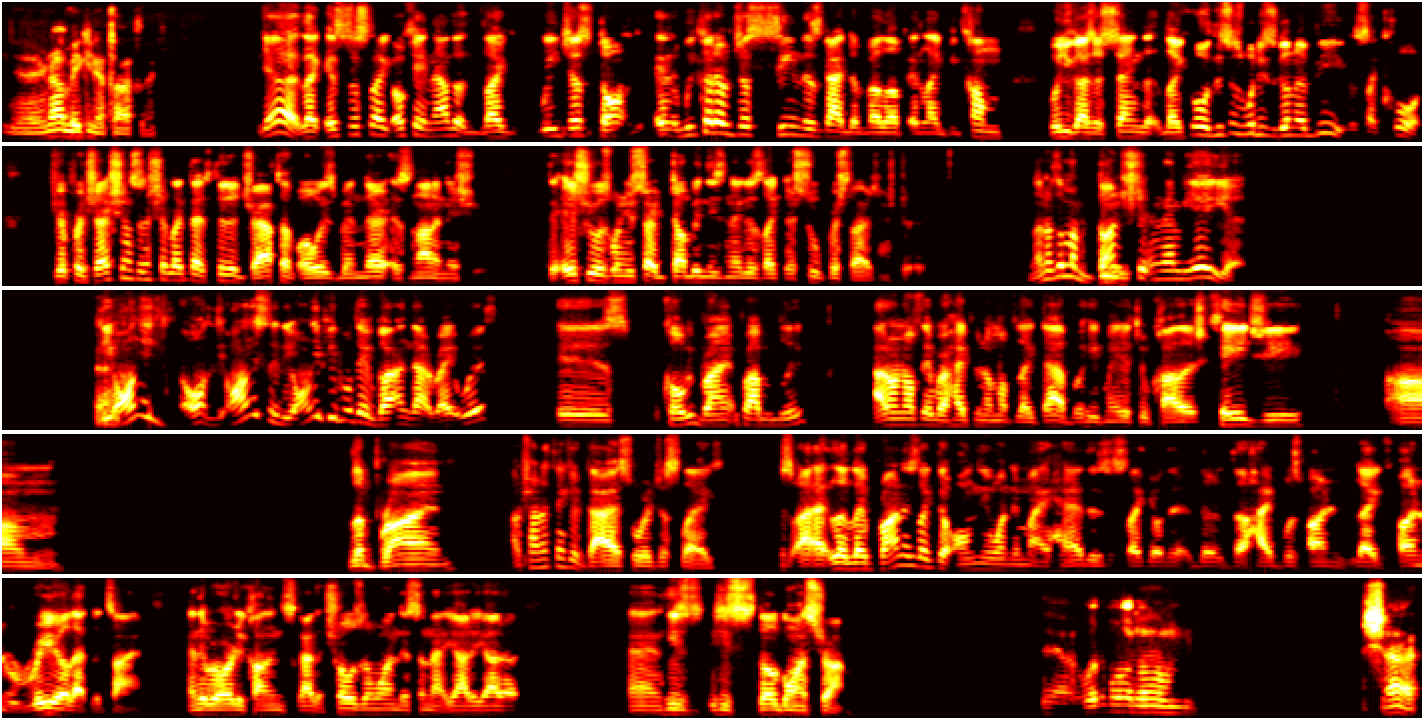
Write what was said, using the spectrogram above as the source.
Yeah, you're not making it toxic. Yeah, like it's just like okay, now that like we just don't, and we could have just seen this guy develop and like become what you guys are saying that like oh this is what he's gonna be. It's like cool. Your projections and shit like that to the draft have always been there. It's not an issue. The issue is when you start dubbing these niggas like they're superstars and shit. None of them have done mm. shit in the NBA yet. The only, honestly, the only people they've gotten that right with is Kobe Bryant, probably. I don't know if they were hyping him up like that, but he made it through college. KG, um, LeBron. I'm trying to think of guys who are just like, I, LeBron is like the only one in my head. Is just like yo, the, the the hype was un like unreal at the time and they were already calling this guy the chosen one, this and that, yada yada. And he's he's still going strong. Yeah. What about um Shaq?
